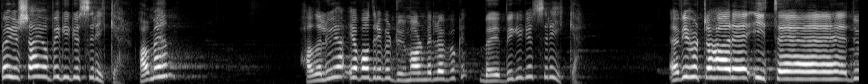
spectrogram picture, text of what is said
bøyer seg og bygger Guds rike. Amen. Halleluja. Ja, hva driver du med, Arnvild Løvbukken? Bygge Guds rike. Eh, vi hørte her eh, IT Du,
